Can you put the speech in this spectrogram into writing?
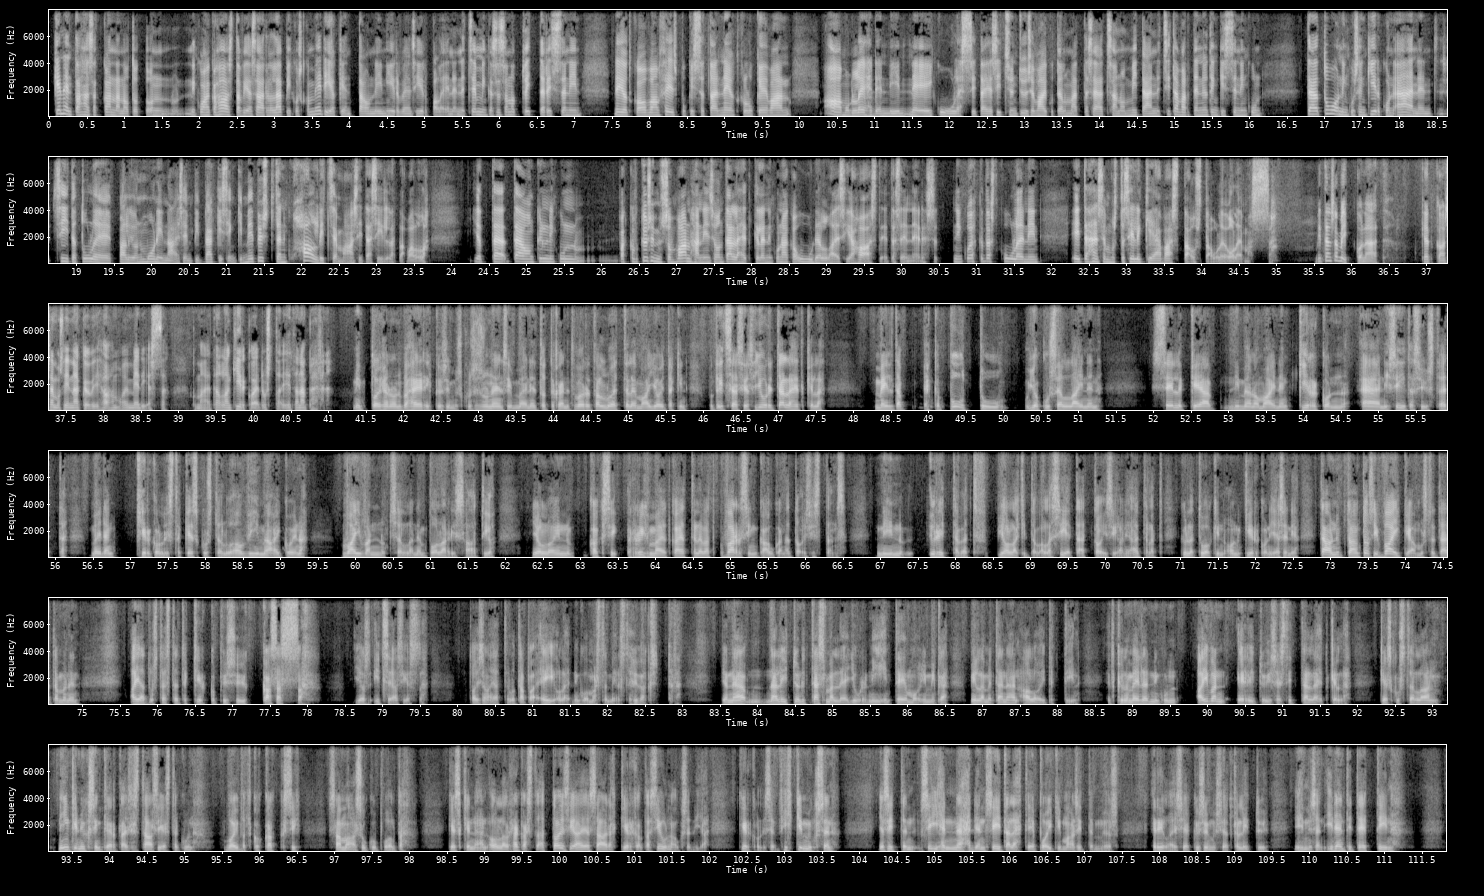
kenen tahansa kannanotot on niin kuin aika haastavia saada läpi, koska mediakenttä on niin hirveän sirpaleinen. Että se, minkä sä sanot Twitterissä, niin ne, jotka on vaan Facebookissa tai ne, jotka lukee vaan aamun lehden, niin ne ei kuule sitä. Ja sitten syntyy se vaikutelma, että sä et sano mitään. Et sitä varten jotenkin se niin kuin, tämä tuo niin kuin sen kirkon äänen, siitä tulee paljon moninaisempi väkisinkin. Me ei pystytä niin kuin hallitsemaan sitä sillä tavalla – ja tämä on kyllä niin kuin, vaikka kysymys on vanha, niin se on tällä hetkellä niin kuin aika uudenlaisia haasteita sen edessä. Niin kuin ehkä tästä kuulee, niin ei tähän semmoista selkeää vastausta ole olemassa. Miten sä Mikko näet? Ketkä on semmoisia näkyviä hahmoja mediassa, kun me ajatellaan kirkoedustajia tänä päivänä? Niin toihan on vähän eri kysymys kuin se sun ensimmäinen. Totta kai nyt voidaan luettelemaan joitakin, mutta itse asiassa juuri tällä hetkellä meiltä ehkä puuttuu joku sellainen – selkeä nimenomainen kirkon ääni siitä syystä, että meidän kirkollista keskustelua on viime aikoina vaivannut sellainen polarisaatio, jolloin kaksi ryhmää, jotka ajattelevat varsin kaukana toisistansa, niin yrittävät jollakin tavalla sietää toisiaan ja ajattelevat, että kyllä tuokin on kirkon jäseniä. Tämä on, tämä on tosi vaikea musta tämä tämmöinen ajatus tästä, että kirkko pysyy kasassa, jos itse asiassa – toisen ajattelutapa ei ole niin kuin omasta mielestä hyväksyttävä. Ja nämä, nämä liittyy nyt täsmälleen juuri niihin teemoihin, mikä, millä me tänään aloitettiin. Että kyllä meillä niin kuin aivan erityisesti tällä hetkellä keskustellaan niinkin yksinkertaisesta asiasta kuin voivatko kaksi samaa sukupuolta keskenään olla rakastaa toisiaan ja saada kirkolta siunauksen ja kirkollisen vihkimyksen. Ja sitten siihen nähden siitä lähtee poikimaan sitten myös – erilaisia kysymyksiä, jotka liittyy ihmisen identiteettiin,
